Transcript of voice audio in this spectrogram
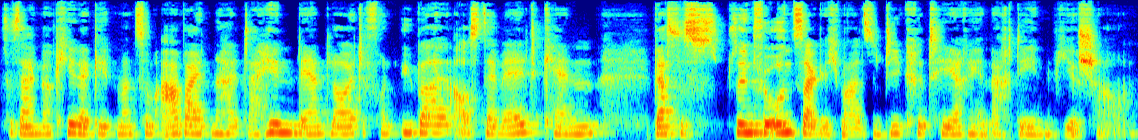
Zu sagen, okay, da geht man zum Arbeiten halt dahin, lernt Leute von überall aus der Welt kennen. Das ist, sind für uns, sage ich mal, so die Kriterien, nach denen wir schauen.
